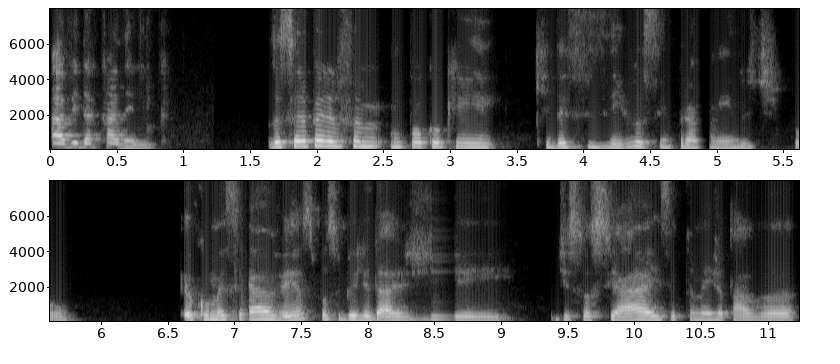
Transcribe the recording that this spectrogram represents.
a vida acadêmica? O terceiro período foi um pouco que, que decisivo, assim, para mim, do tipo, eu comecei a ver as possibilidades de, de sociais e também já estava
